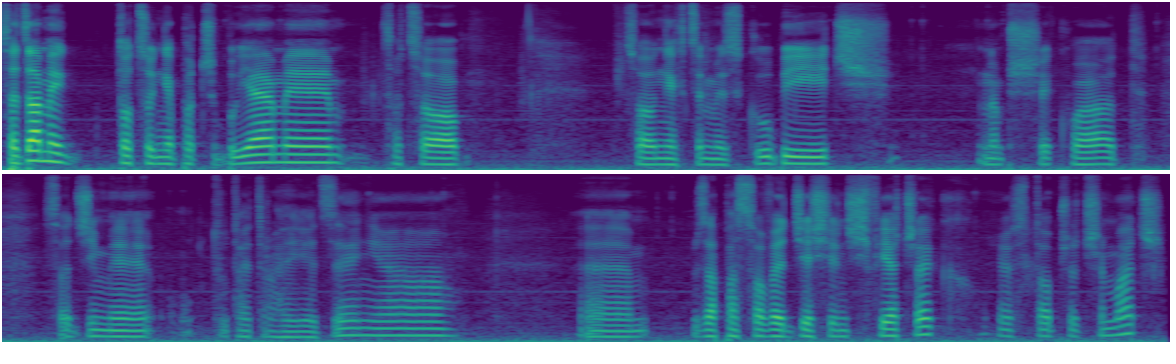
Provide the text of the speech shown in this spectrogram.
Wsadzamy to, co nie potrzebujemy, to, co, co nie chcemy zgubić. Na przykład sadzimy tutaj trochę jedzenia. zapasowe 10 świeczek. Jest to przytrzymać.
